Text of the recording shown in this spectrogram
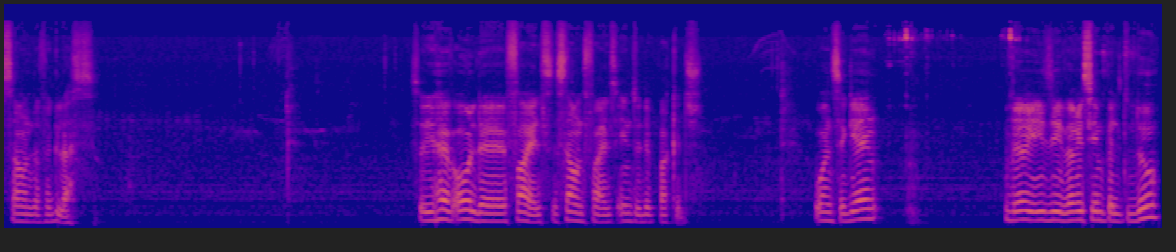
sound of a glass so you have all the files the sound files into the package. Once again very easy very simple to do.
